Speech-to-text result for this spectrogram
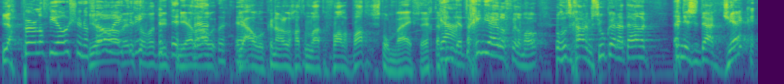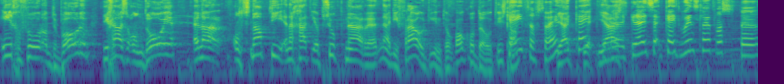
Ja. Pearl of the Ocean of zo, Ja, heette weet ik die? wel wat dit die hele oude, die ja. oude knarren had hem laten vallen. Wat een stom wijf, zeg. Daar, Ja. ging, daar ging die hele film ook. Maar goed, ze gaan hem zoeken en uiteindelijk vinden ze daar Jack ingevroren op de bodem. Die gaan ze ontdooien en dan ontsnapt hij en dan gaat hij op zoek naar, eh, naar die vrouw die natuurlijk ook al dood is. dan. Kate of zo, heet ja, die Kate? Ja, Eh, nee, ze- Kate Winslet was de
